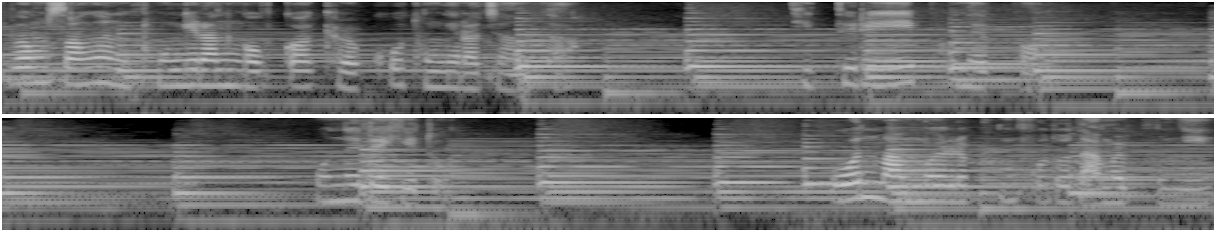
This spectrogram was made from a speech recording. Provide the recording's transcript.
비범성은 동일한 것과 결코 동일하지 않다. 디트리 보네퍼 오늘의 기도 온 만물을 품고도 남을 뿐이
